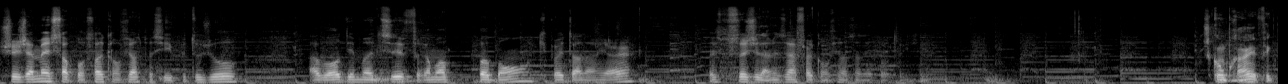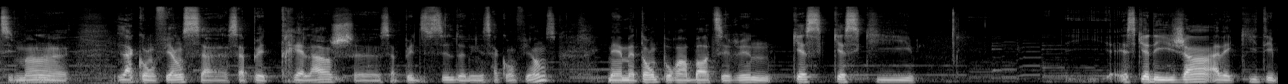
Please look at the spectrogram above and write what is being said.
Je fais jamais 100% confiance parce qu'il peut toujours avoir des motifs vraiment pas bons qui peuvent être en arrière. C'est pour ça que j'ai de la misère à faire confiance à n'importe qui. Je comprends, effectivement, euh, la confiance, ça, ça peut être très large, euh, ça peut être difficile de donner sa confiance. Mais mettons, pour en bâtir une, qu'est-ce qu'est-ce qui. Est-ce qu'il y a des gens avec qui tu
